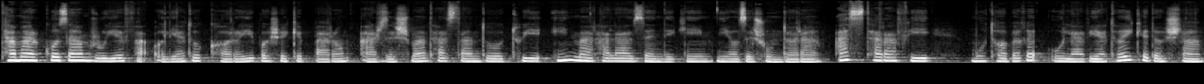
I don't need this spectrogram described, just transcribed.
تمرکزم روی فعالیت و کارایی باشه که برام ارزشمند هستند و توی این مرحله از زندگیم نیازشون دارم. از طرفی مطابق اولویت هایی که داشتم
